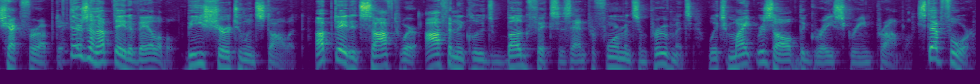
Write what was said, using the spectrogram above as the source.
check for update. If there's an update available, be sure to install it. Updated software often includes bug fixes and performance improvements, which might resolve the gray screen problem. Step 4.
